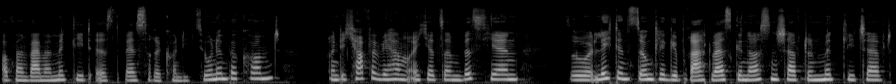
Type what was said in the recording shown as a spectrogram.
ob man, weil man Mitglied ist, bessere Konditionen bekommt. Und ich hoffe, wir haben euch jetzt so ein bisschen so Licht ins Dunkle gebracht, was Genossenschaft und Mitgliedschaft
